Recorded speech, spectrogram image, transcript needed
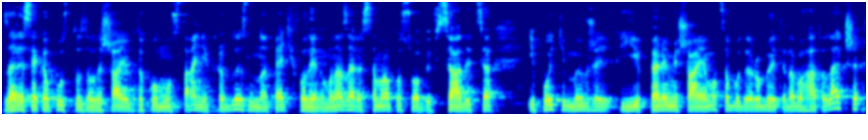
Зараз я капусту залишаю в такому стані приблизно на 5 хвилин. Вона зараз сама по собі всядеться, і потім ми вже її перемішаємо. Це буде робити набагато легше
